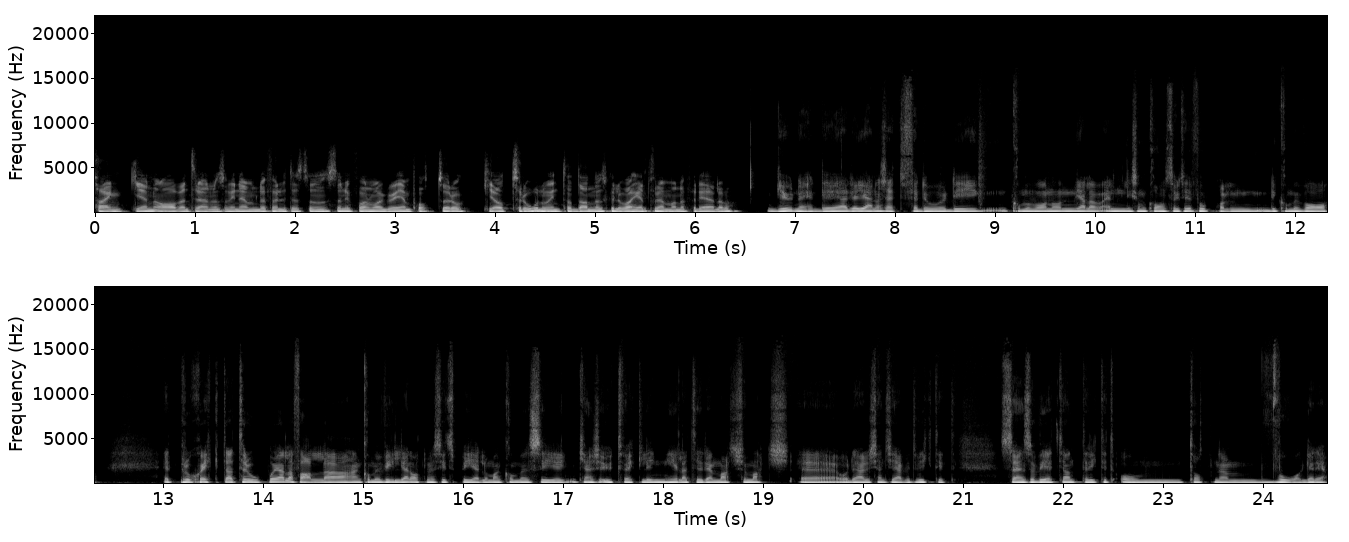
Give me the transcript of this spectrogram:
tanken av en tränare som vi nämnde för en liten stund sedan i form av Graham Potter och jag tror nog inte att Danne skulle vara helt främmande för det heller. Gud nej, det hade jag gärna sett. För då det kommer vara någon, jävla- en liksom konstruktiv fotboll. Det kommer vara ett projekt att tro på i alla fall. Han kommer vilja något med sitt spel och man kommer se kanske utveckling hela tiden match för match. Eh, och det hade känts jävligt viktigt. Sen så vet jag inte riktigt om Tottenham vågar det.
